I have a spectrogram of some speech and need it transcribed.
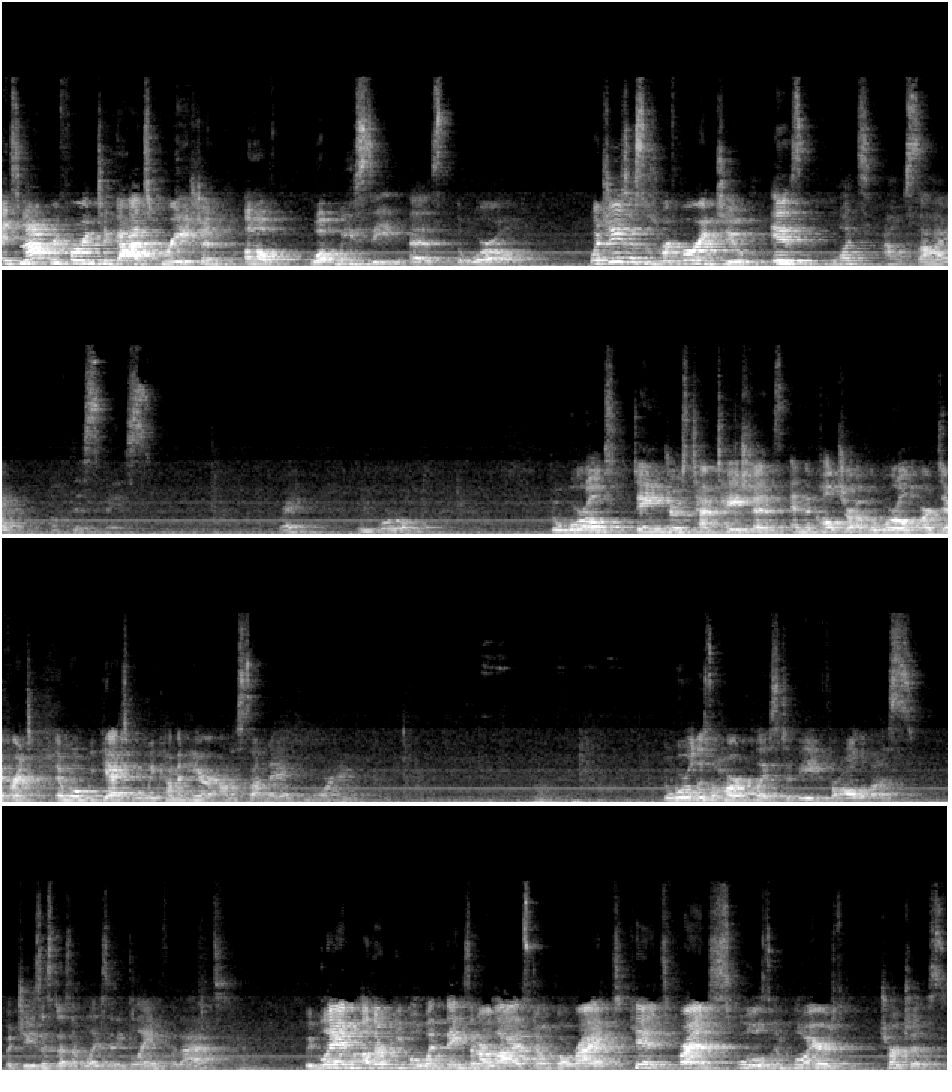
it's not referring to God's creation of what we see as the world. What Jesus is referring to is what's outside of this space, right? The world. The world's dangers, temptations, and the culture of the world are different than what we get when we come in here on a Sunday morning. The world is a hard place to be for all of us, but Jesus doesn't place any blame for that. We blame other people when things in our lives don't go right kids, friends, schools, employers, churches.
